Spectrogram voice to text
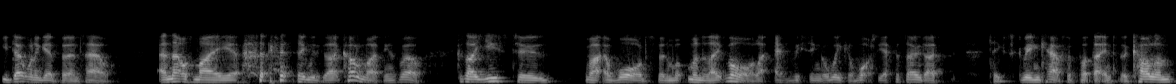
you don't want to get burnt out and that was my uh, thing with like column writing as well, because I used to write awards for Monday Night Raw like every single week. I'd watch the episode, I'd take screen caps, I'd put that into the column,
